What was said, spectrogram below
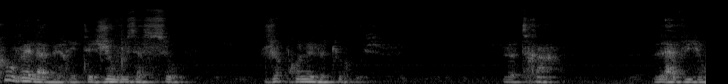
trouver la vérité, je vous assure, je prenais le tourbus, le train, l'avion.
